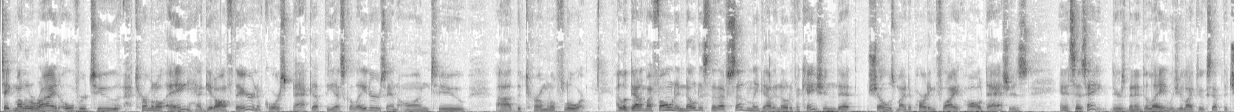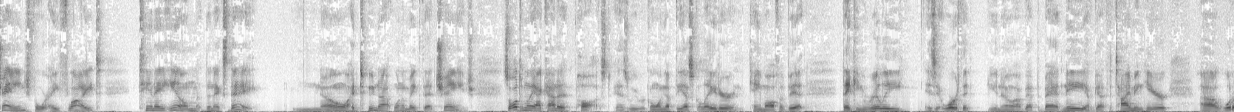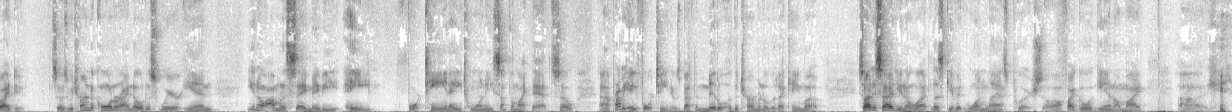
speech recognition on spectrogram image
Take my little ride over to Terminal A. I get off there, and of course, back up the escalators and on to uh, the terminal floor. I look down at my phone and notice that I've suddenly got a notification that shows my departing flight all dashes, and it says, "Hey, there's been a delay. Would you like to accept the change for a flight 10 a.m. the next day?" No, I do not want to make that change. So ultimately, I kind of paused as we were going up the escalator and came off of it, thinking, really, is it worth it? You know, I've got the bad knee, I've got the timing here. Uh, what do I do? So as we turn the corner, I notice we're in, you know, I'm going to say maybe A14, A20, something like that. So uh, probably A14. It was about the middle of the terminal that I came up. So I decided, you know what, let's give it one last push. So off I go again on my uh,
